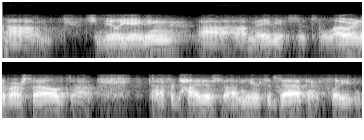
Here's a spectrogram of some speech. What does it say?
Um, it's humiliating. Uh, uh, maybe it's, it's the lowering of ourselves. Uh, Epaphroditus uh, near to death. Hopefully,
